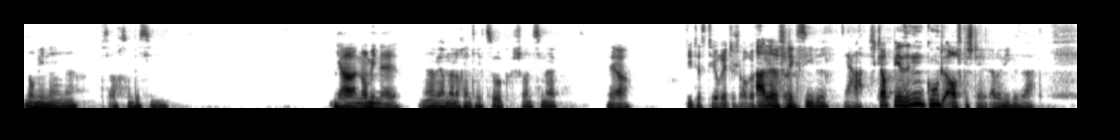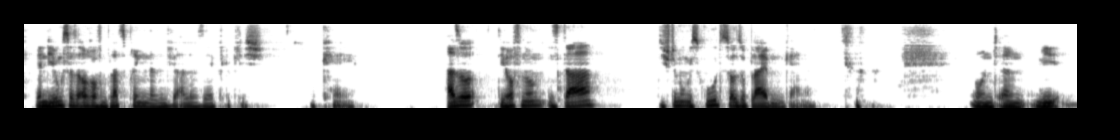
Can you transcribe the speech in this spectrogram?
Nominell, ne? Ist auch so ein bisschen. Ja, nominell. Ja, wir haben da noch Hendrik Zug, Sean Zimmer. Ja. Die das theoretisch auch erfüllen Alle flexibel. Ja, ich glaube, wir sind gut aufgestellt, aber wie gesagt, wenn die Jungs das auch auf den Platz bringen, dann sind wir alle sehr glücklich. Okay. Also, die Hoffnung ist da, die Stimmung ist gut, soll so bleiben gerne. Und ähm, wie,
